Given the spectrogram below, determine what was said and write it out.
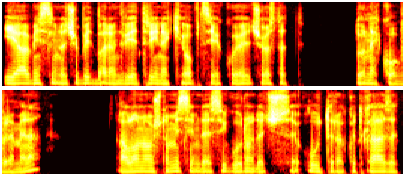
I ja mislim da će biti barem dvije, tri neke opcije koje će ostati do nekog vremena, ali ono što mislim da je sigurno da će se utorak otkazati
